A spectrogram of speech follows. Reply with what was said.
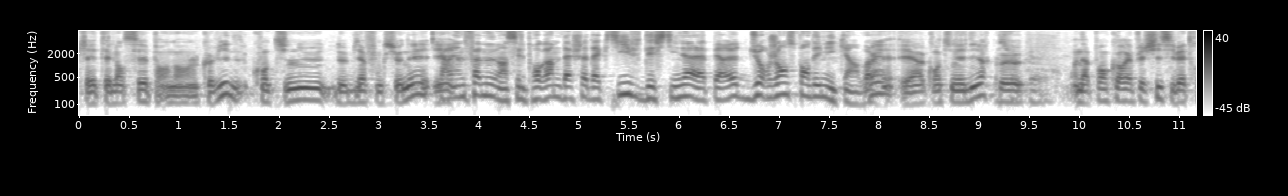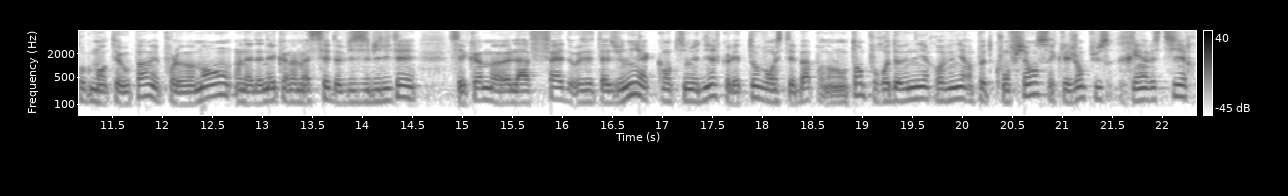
qui a été lancé pendant le Covid continue de bien fonctionner. Il n'y a rien de fameux, hein. c'est le programme d'achat d'actifs destiné à la période d'urgence pandémique. Hein, oui, et à continuer de dire que, on n'a pas encore réfléchi s'il va être augmenté ou pas, mais pour le moment, on a donné quand même assez de visibilité. C'est comme euh, la Fed aux États-Unis a continué de dire que les taux vont rester bas pendant longtemps pour redevenir, revenir un peu de confiance et que les gens puissent réinvestir.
